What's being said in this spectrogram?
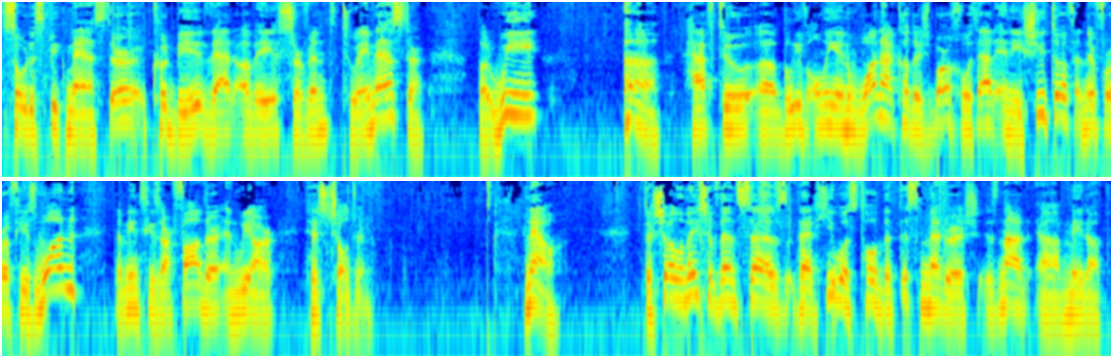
so to speak, master could be that of a servant to a master. But we have to uh, believe only in one HaKadosh Baruch Hu without any shituf, and therefore if he's one, that means he's our father and we are his children. Now, the Shalom then says that he was told that this medrash is not uh, made up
